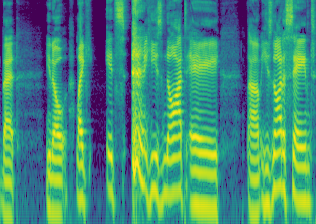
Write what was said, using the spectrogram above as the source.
that you know like it's he's not a um, he's not a saint.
